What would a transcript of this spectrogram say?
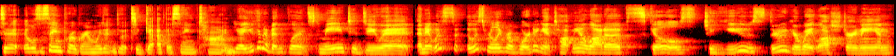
did. It was the same program. We didn't do it to get at the same time. Yeah, you could have influenced me to do it. And it was it was really rewarding. It taught me a lot of skills to use through your weight loss journey and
